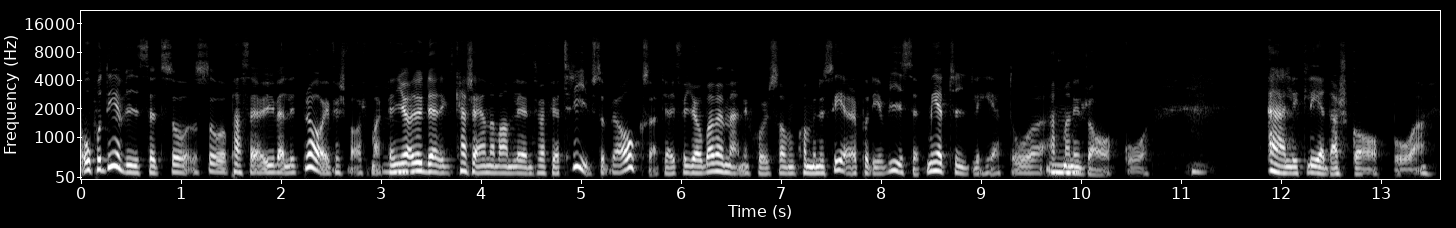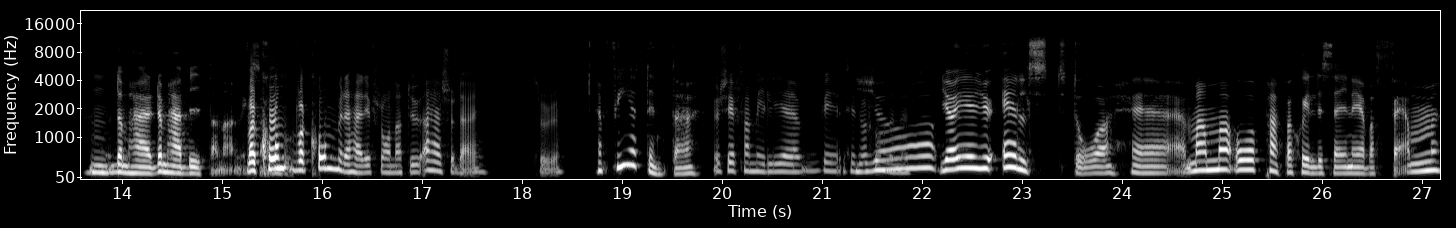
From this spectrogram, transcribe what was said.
Och på det viset så, så passar jag ju väldigt bra i Försvarsmakten. Jag, det är kanske en av anledningarna till varför jag trivs så bra också. Att jag får jobba med människor som kommunicerar på det viset. Med tydlighet och att man är rak och ärligt ledarskap och de, här, de här bitarna. Liksom. Var, kom, var kommer det här ifrån att du är så där, tror du? Jag vet inte. Hur ser familjesituationen ja, ut? Jag är ju äldst då. Eh, mamma och pappa skilde sig när jag var fem.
